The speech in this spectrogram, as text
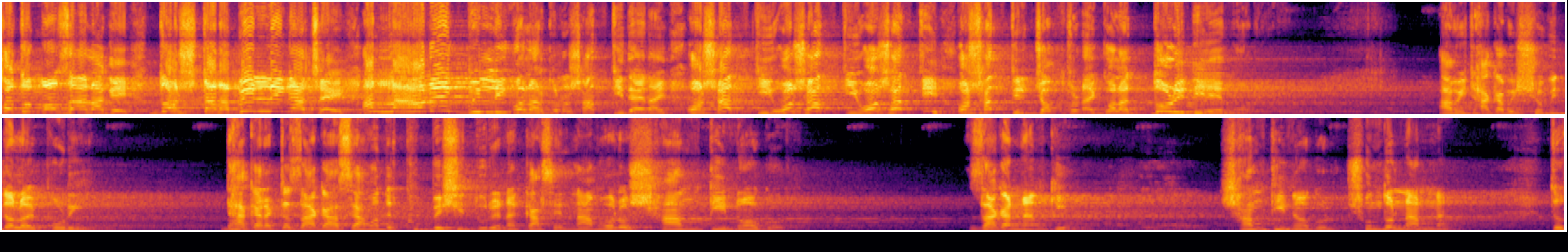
কত মজা লাগে। দশতলা বিল্ডিং আছে, আল্লাহ অনেক বিল্ডিং ওয়ালার কোনো শান্তি দেয় নাই। অশান্তি অশান্তি অশান্তি, অশান্তির যন্ত্রণায় গলা দড়ি দিয়ে মরে। আমি ঢাকা বিশ্ববিদ্যালয়ে পড়ি। ঢাকার একটা জায়গা আছে, আমাদের খুব বেশি দূরে না কাছে নাম হলো শান্তিনগর। জায়গার নাম কি? শান্তিনগর। সুন্দর নাম না? তো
